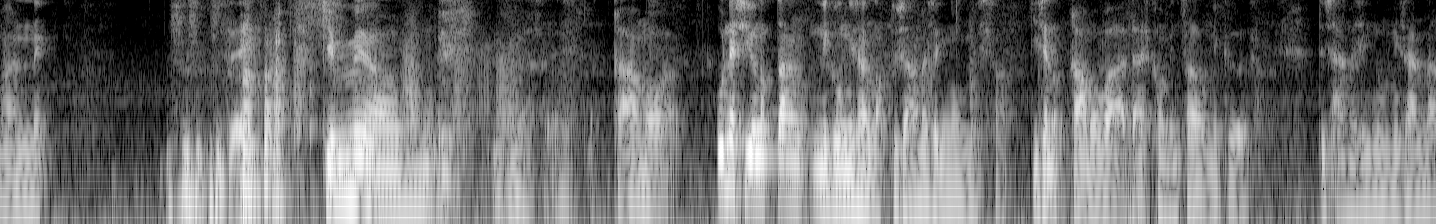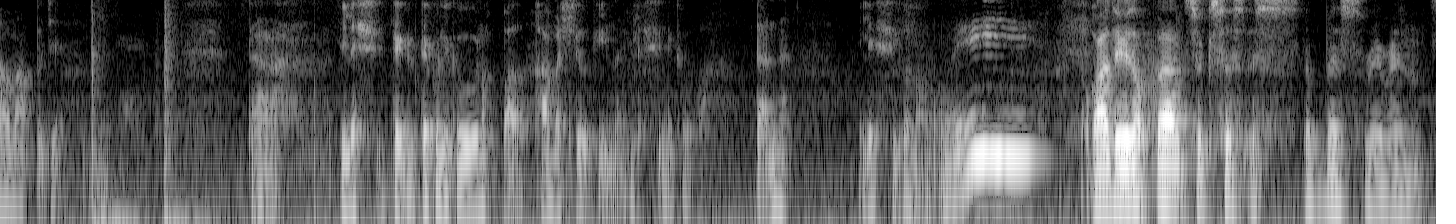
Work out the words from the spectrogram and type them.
maannak se Kimmi aamu. qaamo unasiunertaan nikuungisaannartusaamasanngornissa kisan qaamova taas kommentaarniku tusaamasanngornisaannaarumaarput ta ilas takunikuunarpaa qaamalluukiina ilassiniku taanna ilassikunaa Qaatigisorpaat success is the best revenge.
